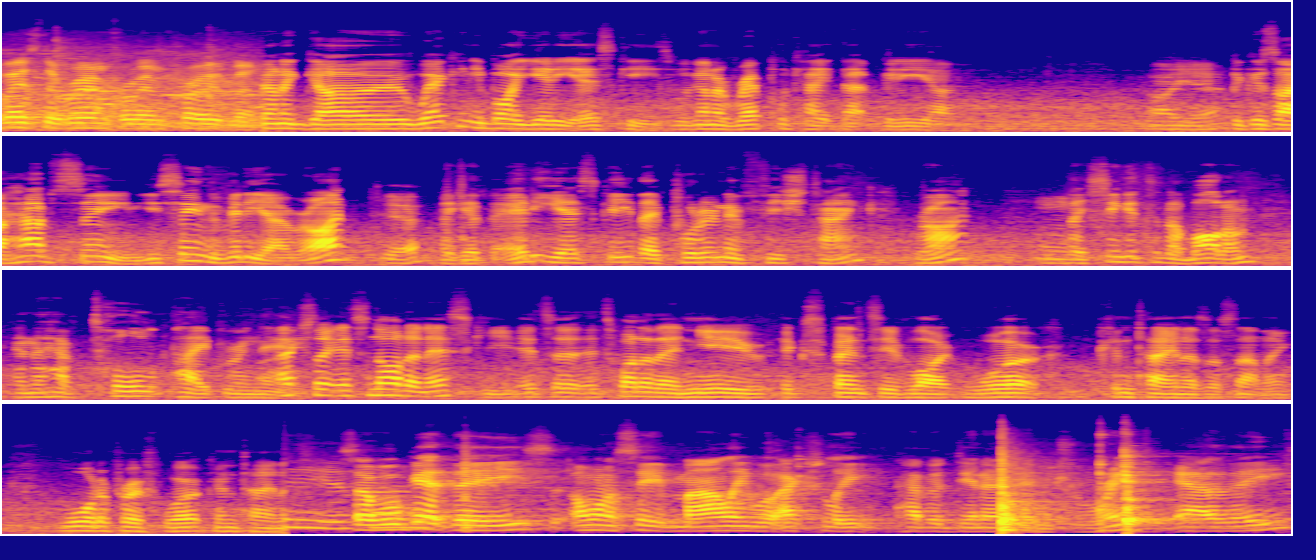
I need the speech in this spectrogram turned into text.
where's the room for improvement? We're gonna go. Where can you buy Yeti Eskies? We're gonna replicate that video Oh yeah, because I have seen. You've seen the video, right? yeah. They get the Yeti Esky, they put it in a fish tank, right? Mm. They sink it to the bottom, and they have toilet paper in there. Actually, it's not an esky. It's a it's one of their new expensive like work containers or something, waterproof work container. So we'll get these. I want to see if Marley will actually have a dinner and drink out of these.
